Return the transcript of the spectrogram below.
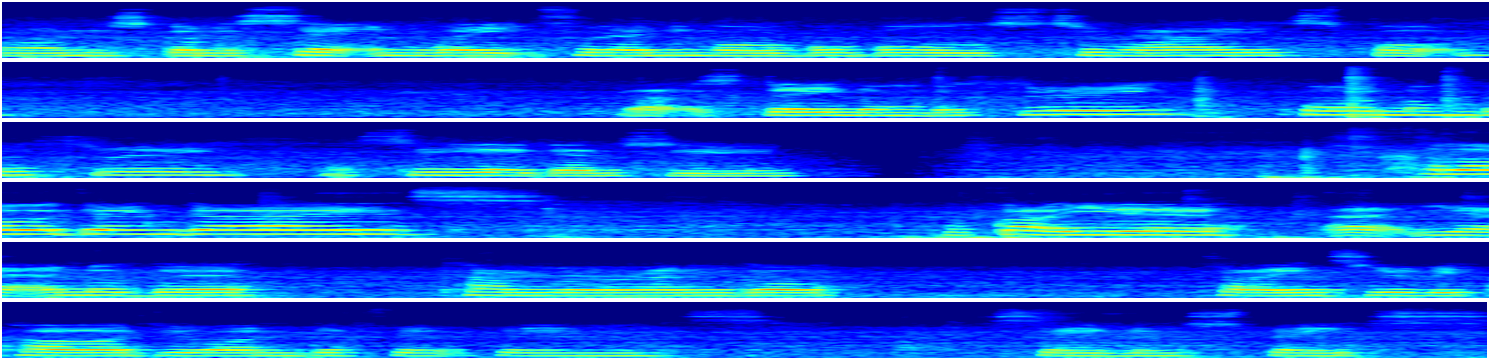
I'm just going to sit and wait for any more bubbles to rise but that's day number three, pour number three. I'll see you again soon. Hello again guys. I've got here at yet another camera angle trying to record you on different things saving space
